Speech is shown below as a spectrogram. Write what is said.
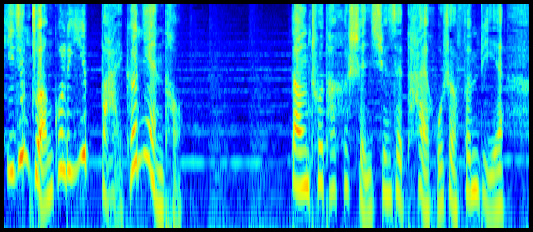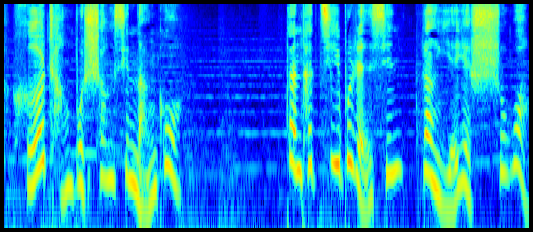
已经转过了一百个念头。当初他和沈轩在太湖上分别，何尝不伤心难过？但他既不忍心让爷爷失望，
